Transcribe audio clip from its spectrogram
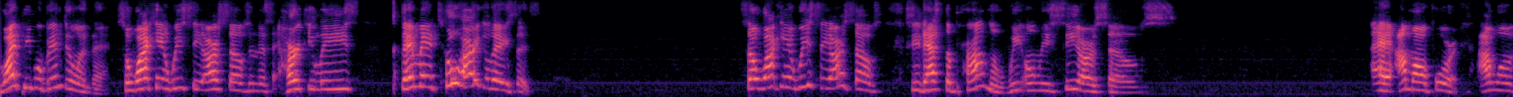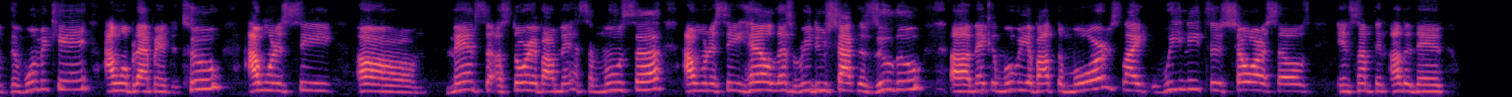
white people been doing that. So why can't we see ourselves in this Hercules? They made two Herculeses. So why can't we see ourselves? See, that's the problem. We only see ourselves. Hey, I'm all for it. I want the Woman King. I want Black Panther 2. I want to see um Mansa, a story about Mansa Musa. I want to see hell. Let's redo Shaka Zulu. Uh, make a movie about the Moors. Like we need to show ourselves in something other than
